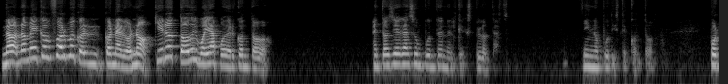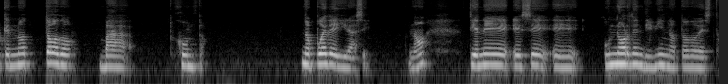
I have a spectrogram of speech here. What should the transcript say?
No, no me conformo con, con algo, no, quiero todo y voy a poder con todo. Entonces llegas a un punto en el que explotas y no pudiste con todo, porque no todo va junto. No puede ir así, ¿no? tiene ese, eh, un orden divino todo esto,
